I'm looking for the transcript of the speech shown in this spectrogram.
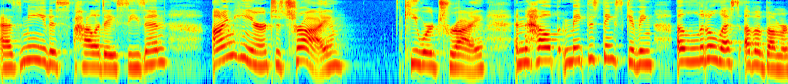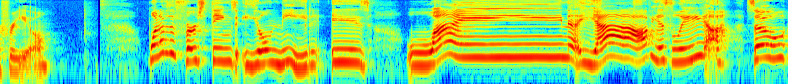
as me this holiday season, I'm here to try, keyword try, and help make this Thanksgiving a little less of a bummer for you. One of the first things you'll need is wine. Yeah, obviously. So,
